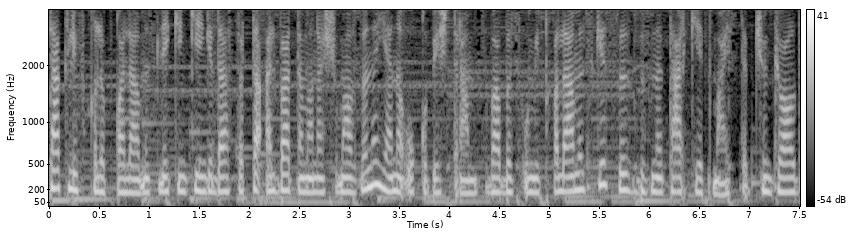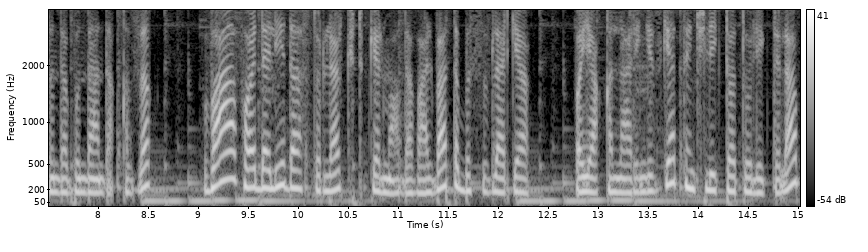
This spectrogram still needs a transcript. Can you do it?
taklif qilib qolamiz. Lekin keyingi dasturda albatta mana shu mavzuni yana o'qib eshittiramiz va biz umid qilamizki siz bizni tark etmaysiz deb. Chunki oldinda bundanda qiziq va foydali dasturlar kutib kelmoqda va albatta biz sizlarga va yaqinlaringizga tinchlik totuvlik tilab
